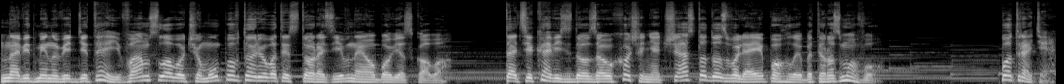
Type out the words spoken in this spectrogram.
На відміну від дітей, вам слово чому повторювати сто разів не обов'язково. Та цікавість до заохочення часто дозволяє поглибити розмову. По-третє,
